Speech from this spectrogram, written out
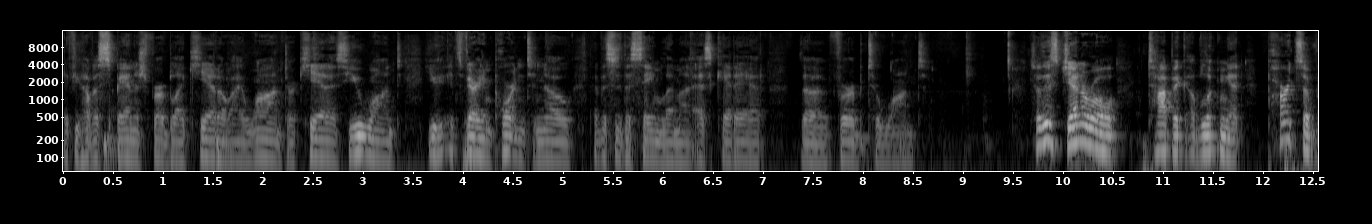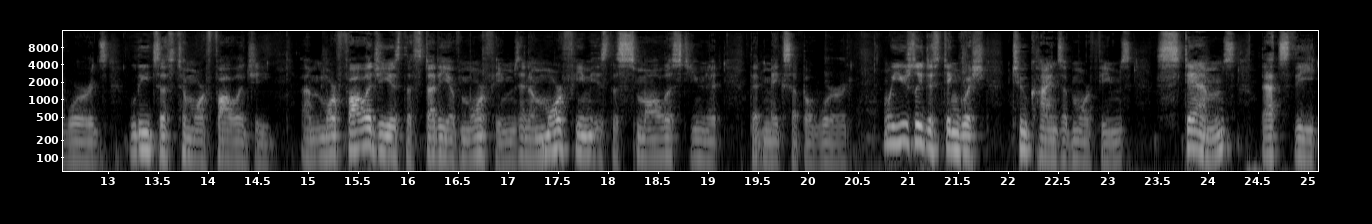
if you have a Spanish verb like quiero, I want, or quieres, you want, you, it's very important to know that this is the same lemma as querer, the verb to want. So this general topic of looking at parts of words leads us to morphology. Um, morphology is the study of morphemes, and a morpheme is the smallest unit that makes up a word. And we usually distinguish two kinds of morphemes stems, that's the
